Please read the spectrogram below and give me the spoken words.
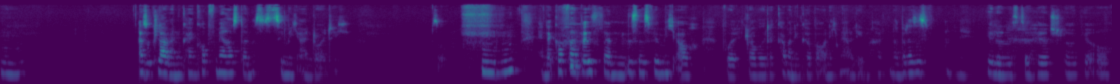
Mhm. Also klar, wenn du keinen Kopf mehr hast, dann ist es ziemlich eindeutig. So. Mhm. Wenn der Kopf ab ist, dann ist das für mich auch, wohl, ich glaube, da kann man den Körper auch nicht mehr am Leben halten. Aber das ist, nee. Ja, dann ist der Herzschlag ja auch.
